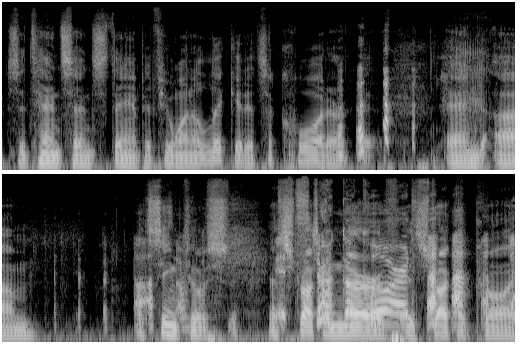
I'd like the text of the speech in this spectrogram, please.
It's a ten cent stamp. If you want to lick it, it's a quarter. and um, it seemed to have that struck, struck a nerve. It struck a chord.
